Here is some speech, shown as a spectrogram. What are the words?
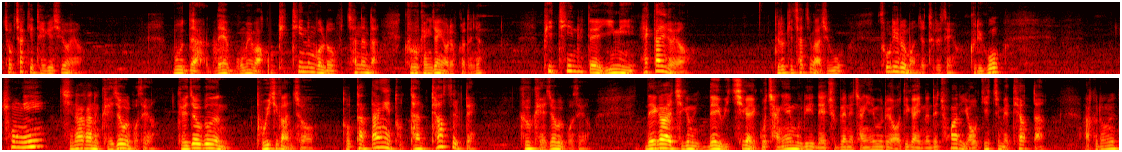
쪽 찾기 되게 쉬워요. 뭐내 몸에 맞고 피 튀는 걸로 찾는다. 그거 굉장히 어렵거든요. 피 튀는 때 이미 헷갈려요. 그렇게 찾지 마시고 소리를 먼저 들으세요. 그리고 총이 지나가는 궤적을 보세요. 궤적은 보이지가 않죠. 도탄 땅에 도탄 튀었을 때 그 궤적을 보세요. 내가 지금 내 위치가 있고 장애물이 내 주변에 장애물이 어디가 있는데 총알이 여기쯤에 튀었다. 아 그러면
